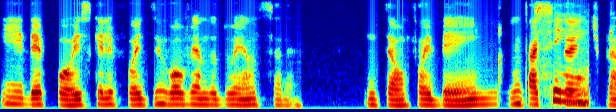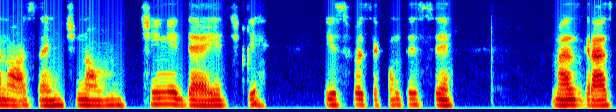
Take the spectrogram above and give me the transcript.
e depois que ele foi desenvolvendo a doença, né? Então, foi bem impactante para nós. Né? A gente não tinha ideia de que isso fosse acontecer. Mas, graças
